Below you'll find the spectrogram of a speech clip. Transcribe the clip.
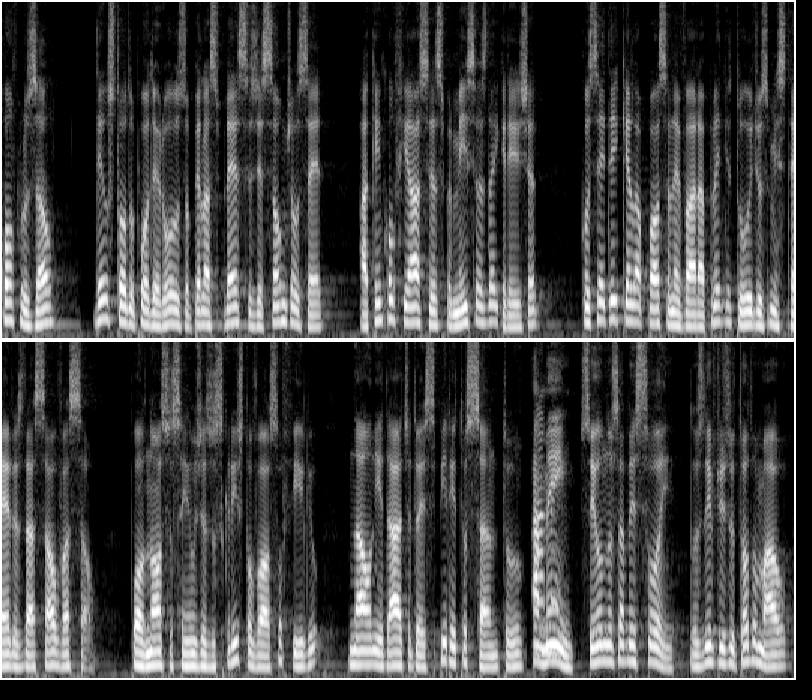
Conclusão: Deus Todo-Poderoso, pelas preces de São José, a quem confiasse as premissas da Igreja, concedei que ela possa levar à plenitude os mistérios da salvação. Por nosso Senhor Jesus Cristo, vosso Filho, na unidade do Espírito Santo. Amém. Senhor nos abençoe, nos livre de todo mal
